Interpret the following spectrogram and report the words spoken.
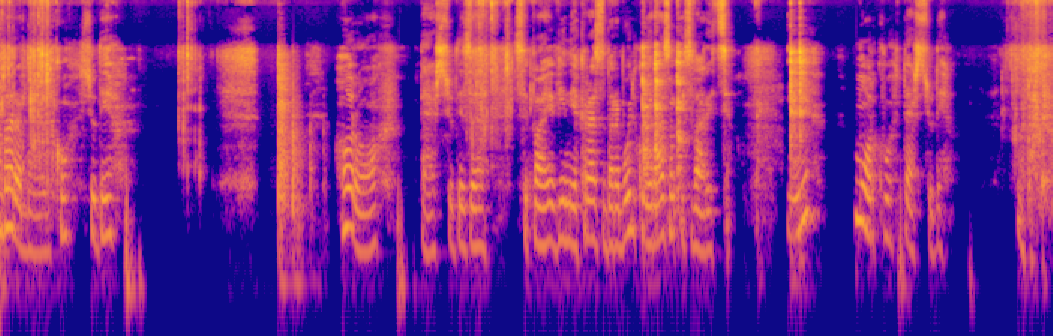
барабольку сюди. Горох теж сюди засипаю. Він якраз з бараболькою разом і звариться. І моркву теж сюди. Отак.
